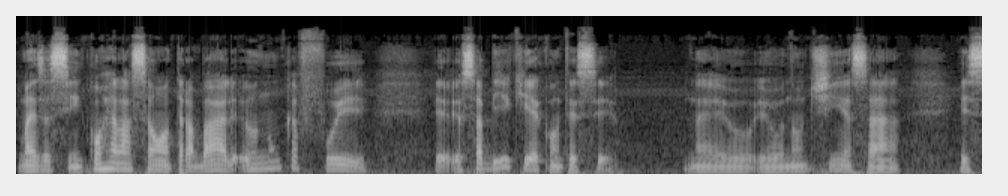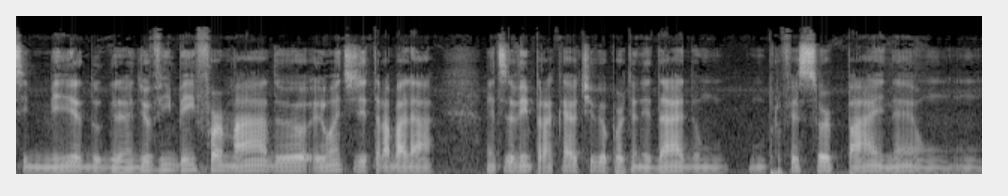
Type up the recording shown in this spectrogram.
Mas assim, com relação ao trabalho, eu nunca fui. Eu, eu sabia que ia acontecer. Né? Eu, eu não tinha essa, esse medo grande. Eu vim bem formado. Eu, eu antes de trabalhar, antes de eu vir para cá, eu tive a oportunidade, um, um professor pai, né? um, um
